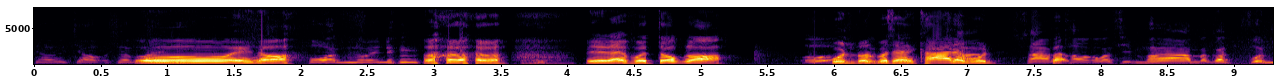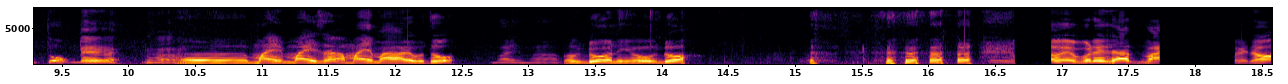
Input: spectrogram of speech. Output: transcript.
เจ้าเจ้าสบายโอ้ยเนาะพรหน่อยหนึงเป็นไรฝนตกเนาะ โอ้พุ่นรถประชันค้าเนี่ยพุ่นสร้างเขากับว่าสิมามันก็ฝนตกแน่อ่าเออไม่ไม่ซะไม่มาเลยประตูไม่มาเบิ่งดูนี่มาเบิ่งดู แบบบ่ได้นัดหมายไว้เนาะ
